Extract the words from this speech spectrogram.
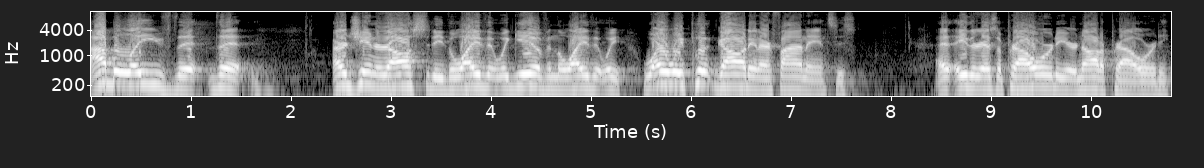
I believe that, that our generosity, the way that we give, and the way that we, where we put God in our finances, either as a priority or not a priority,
